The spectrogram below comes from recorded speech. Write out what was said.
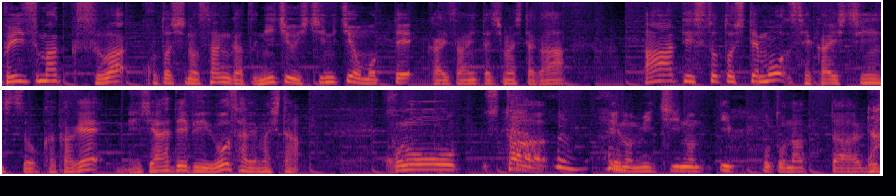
プリズマックスは今年の3月27日をもって解散いたしましたがアーティストとしても世界進出を掲げメジャーデビューをされました。このスターへの道の一歩となった「レディ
